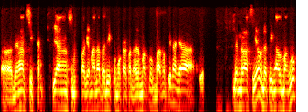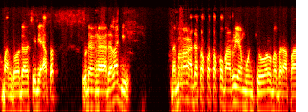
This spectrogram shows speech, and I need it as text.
Eh, dengan sikap yang sebagaimana tadi kemukakan oleh Bang Lukman. Mungkin hanya generasinya udah tinggal Bang Lukman. Kalau dari sini atas udah nggak ada lagi. Memang ada tokoh-tokoh baru yang muncul beberapa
